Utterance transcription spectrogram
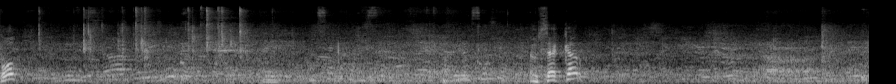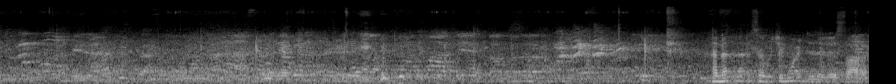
فوق مسكر. أنا أسوي شيء معجزة اللي صارت.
